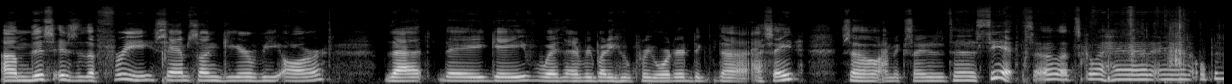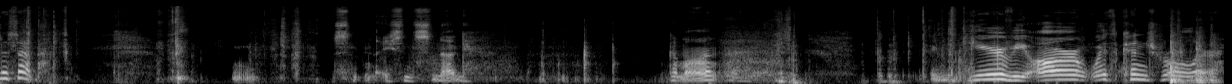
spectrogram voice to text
Um, this is the free Samsung Gear VR that they gave with everybody who pre-ordered the, the S8. So I'm excited to see it. So let's go ahead and open this up. It's nice and snug. Come on. Gear VR with controller.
